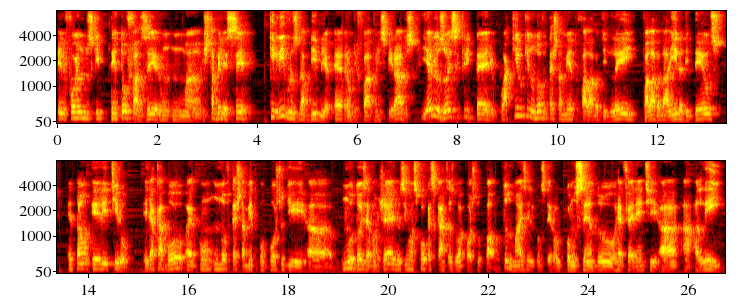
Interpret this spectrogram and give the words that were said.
ele foi um dos que tentou fazer um, uma estabelecer que livros da Bíblia eram de fato inspirados, e ele usou esse critério. Aquilo que no Novo Testamento falava de lei, falava da ira de Deus, então ele tirou ele acabou é, com um Novo Testamento composto de uh, um ou dois evangelhos e umas poucas cartas do apóstolo Paulo. Tudo mais ele considerou como sendo referente à, à, à lei,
